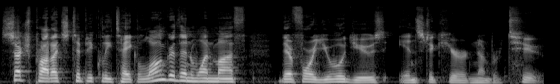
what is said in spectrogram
Such products typically take longer than one month Therefore, you will use Instacure number two.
